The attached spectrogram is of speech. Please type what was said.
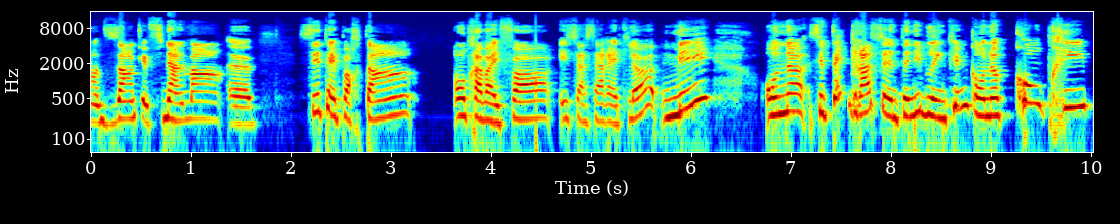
en disant que finalement euh, c'est important, on travaille fort et ça s'arrête là. Mais on a, c'est peut-être grâce à Anthony Blinken qu'on a compris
